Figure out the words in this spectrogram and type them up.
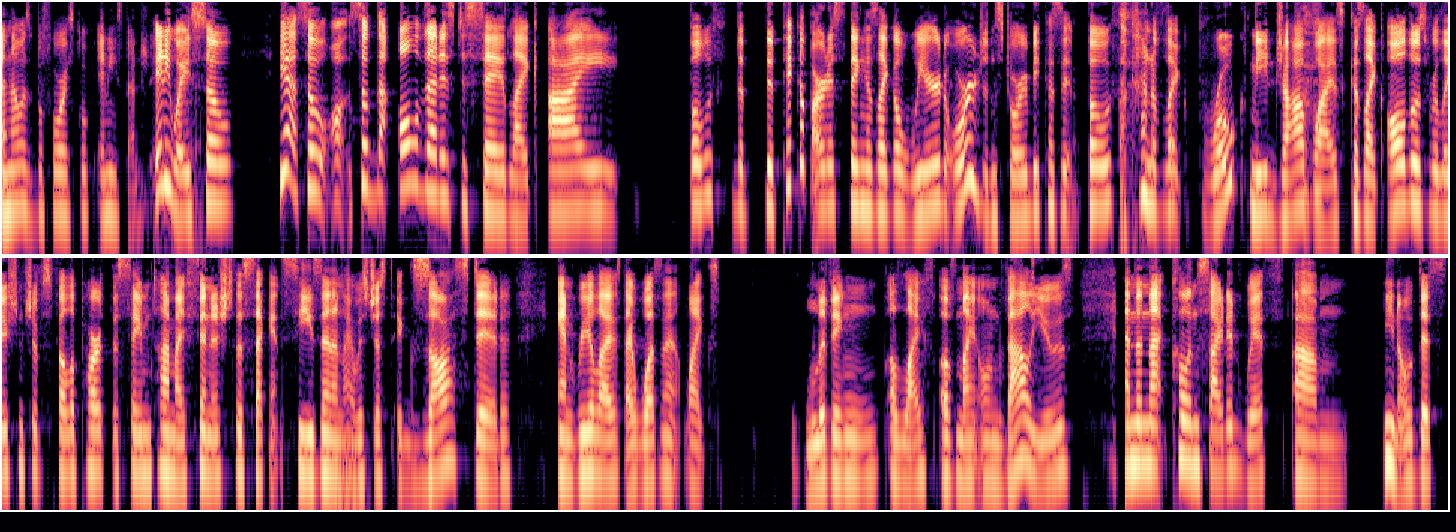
and that was before I spoke any Spanish. Anyway, so yeah, so uh, so that all of that is to say, like I both the the pickup artist thing is like a weird origin story because it both kind of like broke me job wise because like all those relationships fell apart the same time I finished the second season and I was just exhausted and realized I wasn't like living a life of my own values. And then that coincided with um you know this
